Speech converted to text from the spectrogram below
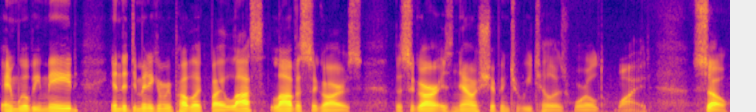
and will be made in the Dominican Republic by Las Lavas Cigars. The cigar is now shipping to retailers worldwide. So,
